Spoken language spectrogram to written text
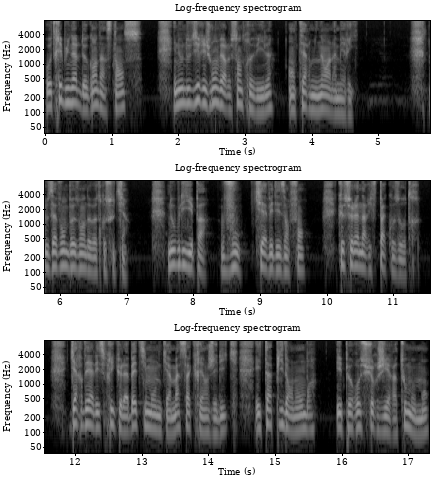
au tribunal de grande instance, et nous nous dirigerons vers le centre-ville en terminant à la mairie. Nous avons besoin de votre soutien. N'oubliez pas, vous qui avez des enfants, que cela n'arrive pas qu'aux autres. Gardez à l'esprit que la bête immonde qui a massacré Angélique est tapie dans l'ombre et peut ressurgir à tout moment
